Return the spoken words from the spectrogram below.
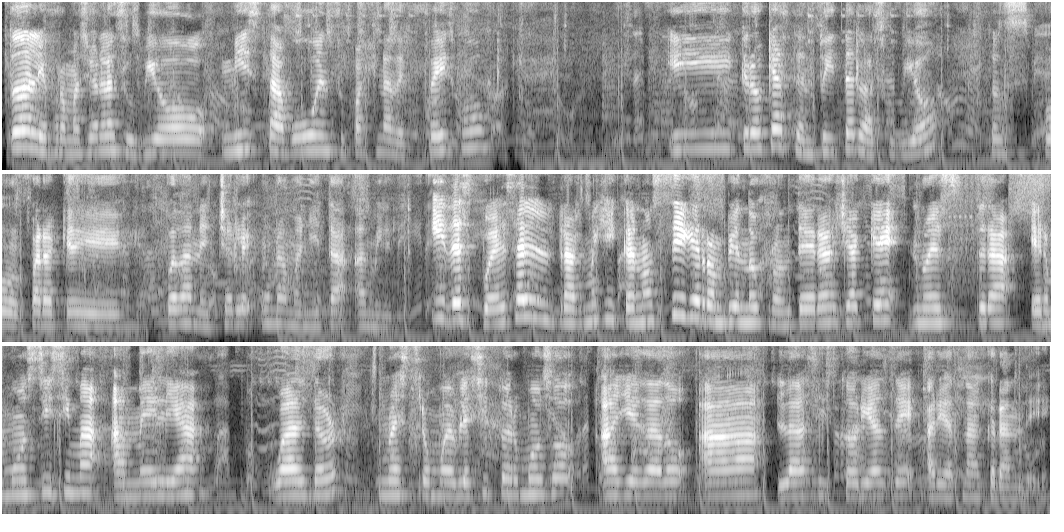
toda la información la subió Miss Tabú en su página de Facebook. Y creo que hasta en Twitter la subió. Entonces, para que puedan echarle una manita a Milly. Y después el drag mexicano sigue rompiendo fronteras, ya que nuestra hermosísima Amelia Waldorf, nuestro mueblecito hermoso, ha llegado a las historias de Ariadna Grande.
